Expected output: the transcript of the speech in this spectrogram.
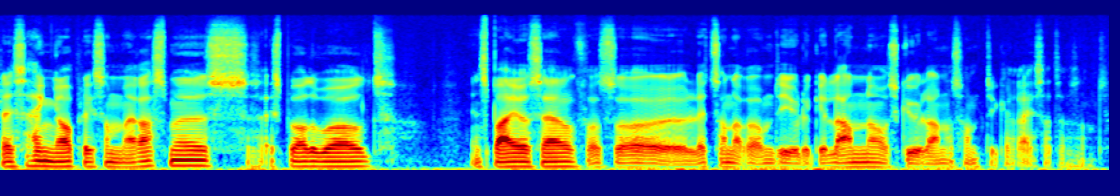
place, Henge opp liksom Erasmus, Explore the World, Inspire Yourself, og så litt sånn der om de ulike landene og skolene og sånt de kan reise til. og sånt.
